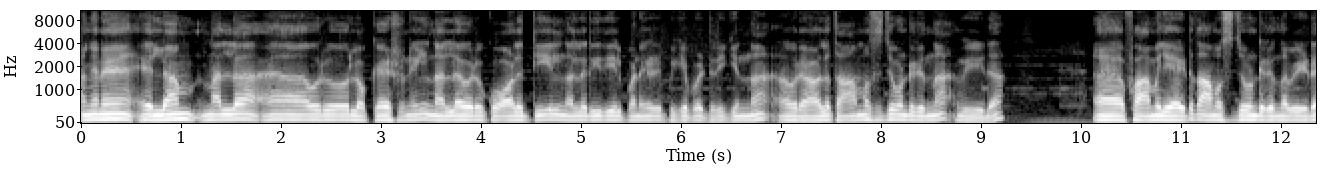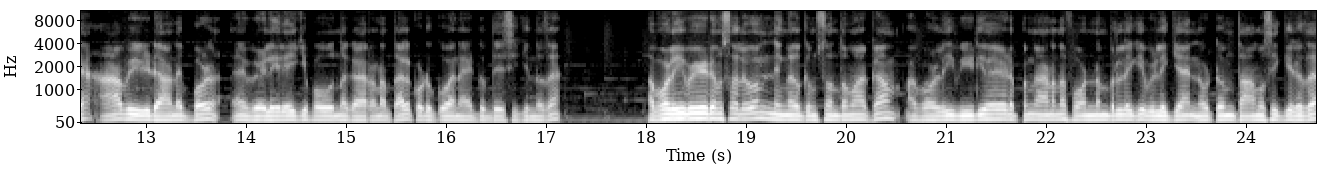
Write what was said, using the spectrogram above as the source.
അങ്ങനെ എല്ലാം നല്ല ഒരു ലൊക്കേഷനിൽ നല്ല ഒരു ക്വാളിറ്റിയിൽ നല്ല രീതിയിൽ പണി കഴിപ്പിക്കപ്പെട്ടിരിക്കുന്ന ഒരാൾ താമസിച്ചുകൊണ്ടിരുന്ന വീട് ഫാമിലിയായിട്ട് താമസിച്ചുകൊണ്ടിരുന്ന വീട്. ആ വീടാണ് ഇപ്പോൾ വെളിയിലേക്ക് പോകുന്ന കാരണത്താൽ കൊടുക്കുവാനായിട്ട് ഉദ്ദേശിക്കുന്നത്. അപ്പോൾ ഈ വീടും സ്ഥലവും നിങ്ങൾക്കും സ്വന്തമാക്കാം. അപ്പോൾ ഈ വീഡിയോയോടൊപ്പം കാണുന്ന ഫോൺ നമ്പറിലേക്ക് വിളിക്കാൻ ഒട്ടും താമസിക്കരുത്.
